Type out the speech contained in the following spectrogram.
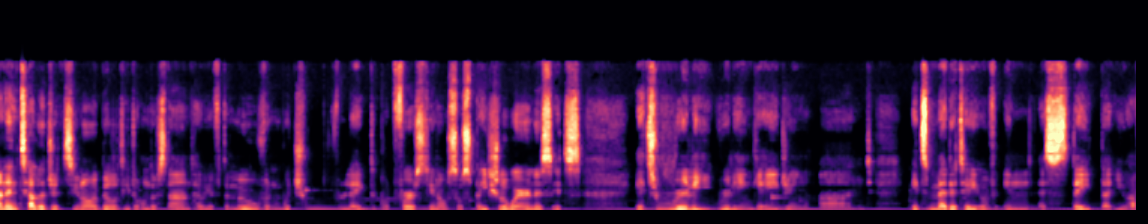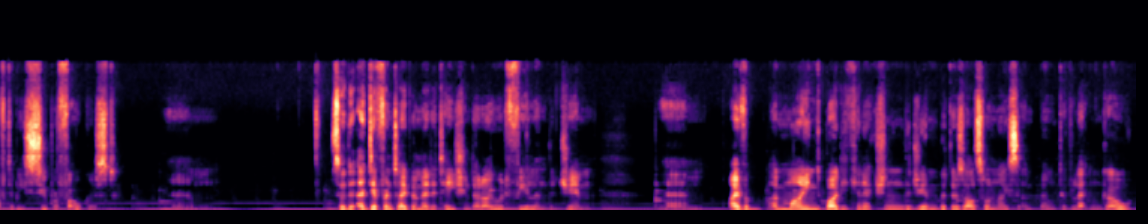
and intelligence. You know, ability to understand how you have to move and which leg to put first. You know, so spatial awareness. It's it's really really engaging and it's meditative in a state that you have to be super focused. Um, so the, a different type of meditation that i would feel in the gym um, i have a, a mind body connection in the gym but there's also a nice amount of letting go.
